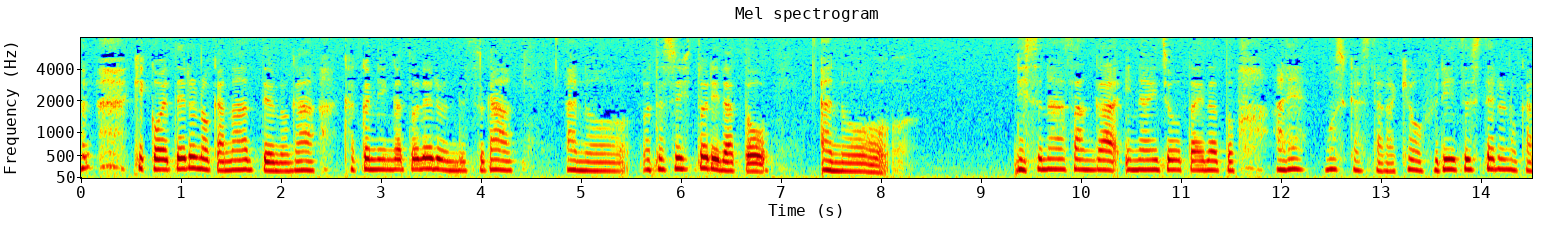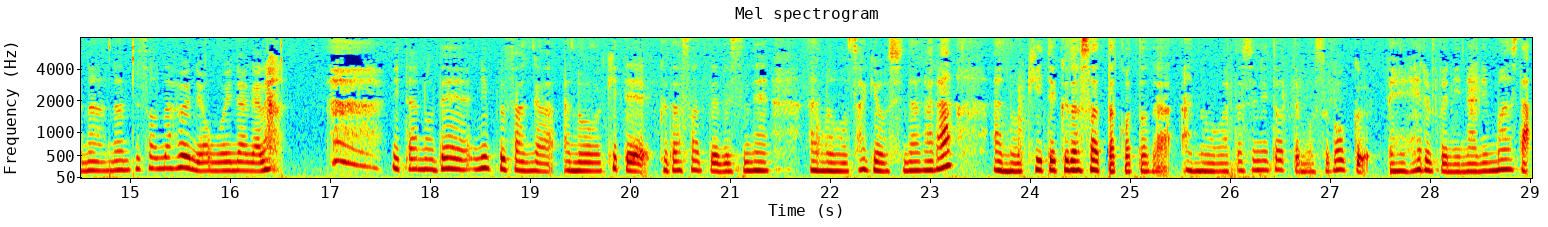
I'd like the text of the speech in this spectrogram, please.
聞こえてるのかなっていうのが確認が取れるんですがあの私一人だとあのリスナーさんがいない状態だとあれ？もしかしたら今日フリーズしてるのかな？なんてそんな風に思いながら いたので妊婦さんがあの来てくださってですねあの作業しながらあの聞いてくださったことがあの私にとってもすごく、えー、ヘルプになりました。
